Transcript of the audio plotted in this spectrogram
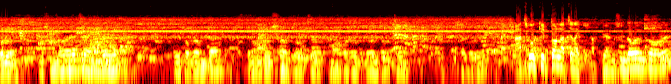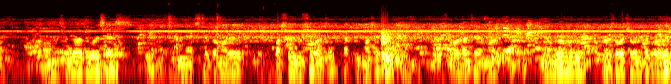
বলুন। সুন্দর হয়েছে আমাদের এই প্রোগ্রামটা নন্দোৎসব চলছে মহাপ্রসাদ বিতরণ চলছে আশা করি। আজকেও কীর্তন আছে নাকি? আজকে আমি সন্ধ্যাবন্ত হবে সন্ধ্যাবাতি করে শেষ। নেক্সটে তো আমাদের বাৎসরিক উৎসব আছে কার্তিক মাসে। সবার কাছে আমার অনুরোধ আপনারা সবাই সহযোগিতা করবেন।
